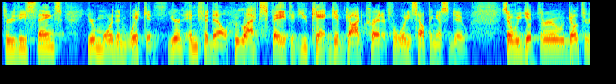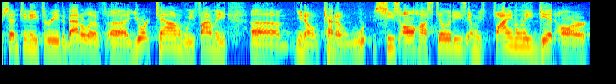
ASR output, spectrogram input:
through these things, you're more than wicked. You're an infidel who lacks faith if you can't give God credit for what he's helping us do. So we get through, we go through 1783, the Battle of uh, Yorktown. We finally, um, you know, kind of w- cease all hostilities, and we finally get our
